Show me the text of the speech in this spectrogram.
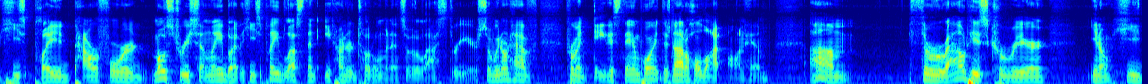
he's played power forward most recently, but he's played less than 800 total minutes over the last three years. So we don't have, from a data standpoint, there's not a whole lot on him. Um, throughout his career, you know, he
